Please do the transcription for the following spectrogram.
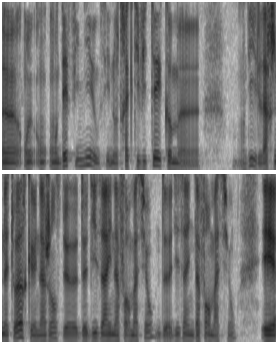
euh, on, définit aussi notre activité comme... Euh, on dit Large Network est une agence de, de design information, de design d'information, et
